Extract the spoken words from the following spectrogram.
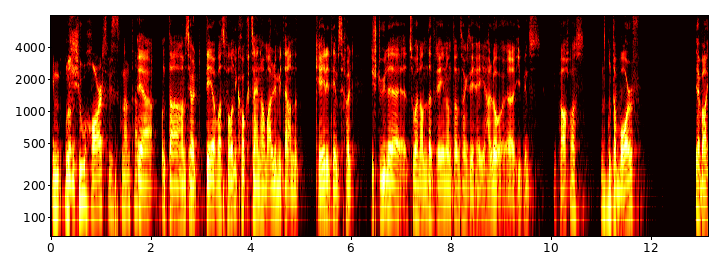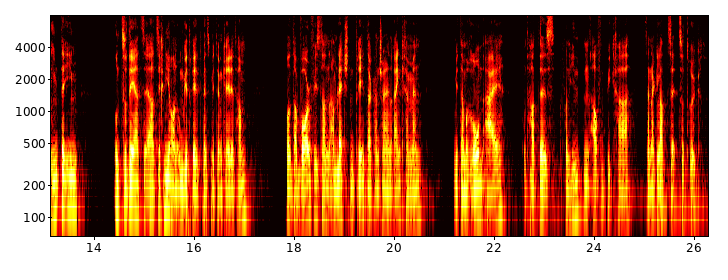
Im, im Und- Shoe Horse, wie sie es genannt haben. Ja, und da haben sie halt, der, was vorne gekocht sein, haben alle miteinander geredet, indem sich halt die Stühle zueinander drehen und dann sagen sie, hey, hallo, äh, ich bin's, ich brauch was. Und der Worf, der war hinter ihm und zu der hat er hat sich nie an umgedreht, wenn sie mit dem geredet haben. Und der Worf ist dann am letzten Drehtag anscheinend reingekommen mit einem rohen Ei und hat es von hinten auf den Picard seiner Glatze zerdrückt.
